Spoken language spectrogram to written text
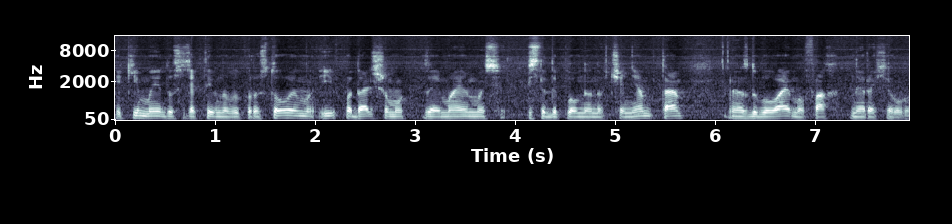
які ми досить активно використовуємо і в подальшому займаємось післядипломним навчанням та здобуваємо фах нейрохірурга.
